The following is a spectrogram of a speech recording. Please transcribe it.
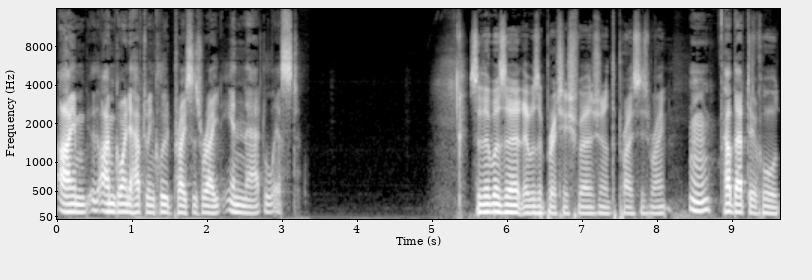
I'm I'm going to have to include Prices Right in that list. So there was a there was a British version of The prices Right Mm, how'd that do? called.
